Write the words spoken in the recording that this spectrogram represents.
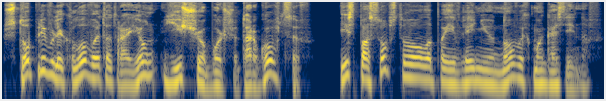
что привлекло в этот район еще больше торговцев и способствовало появлению новых магазинов.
